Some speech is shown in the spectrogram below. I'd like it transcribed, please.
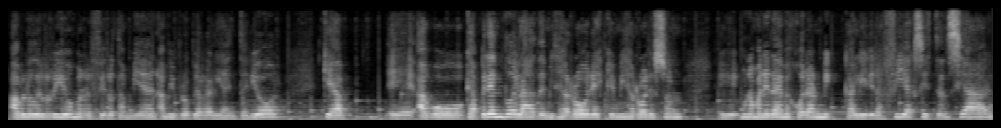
hablo del río me refiero también a mi propia realidad interior, que eh, hago, que aprendo de, de mis errores, que mis errores son una manera de mejorar mi caligrafía existencial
